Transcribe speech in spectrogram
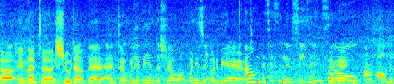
uh, in that uh, shoot out there. And uh, will you be in the show? When is it going to be aired? Um, this is a new season, so Okay. um, all the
